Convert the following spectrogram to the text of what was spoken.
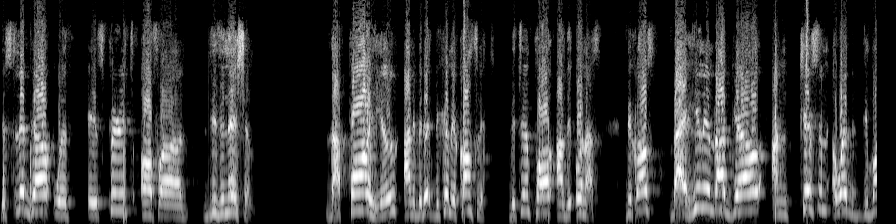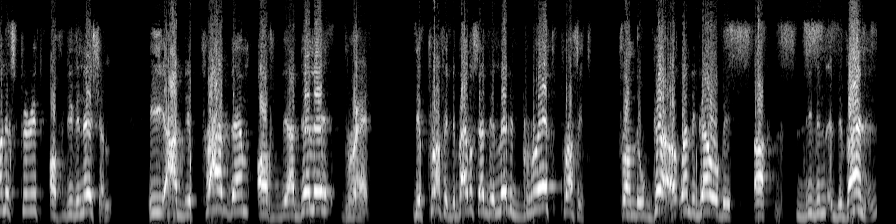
The slave girl with a spirit of uh, divination that Paul healed, and it became a conflict between Paul and the owners. Because by healing that girl and chasing away the demonic spirit of divination, he had deprived them of their daily bread. The profit, the Bible said they made great profit from the girl when the girl will be uh, divining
